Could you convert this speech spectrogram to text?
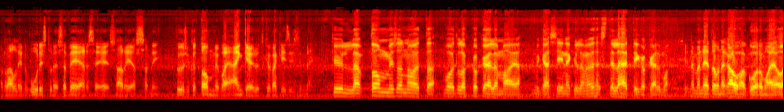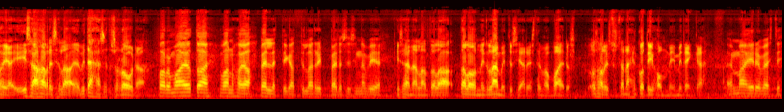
rallin uudistuneessa VRC-sarjassa, niin pyysikö Tommi vai änkeydytkö väkisin sinne? Kyllä, Tommi sanoi, että voi tulla kokeilemaan ja mikä siinä kyllä me sitten lähdettiin kokeilemaan. Siinä menee tuommoinen kauhakuorma ja ohi ja isä Harrisella, mitähän se tuossa roudaa? Varmaan jotain vanhoja pellettikattila rippeitä se sinne vie. Isännällä on tuolla talon niin lämmitysjärjestelmän vaihdos. Osallistusta näihin kotihommiin mitenkään? En mä hirveästi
